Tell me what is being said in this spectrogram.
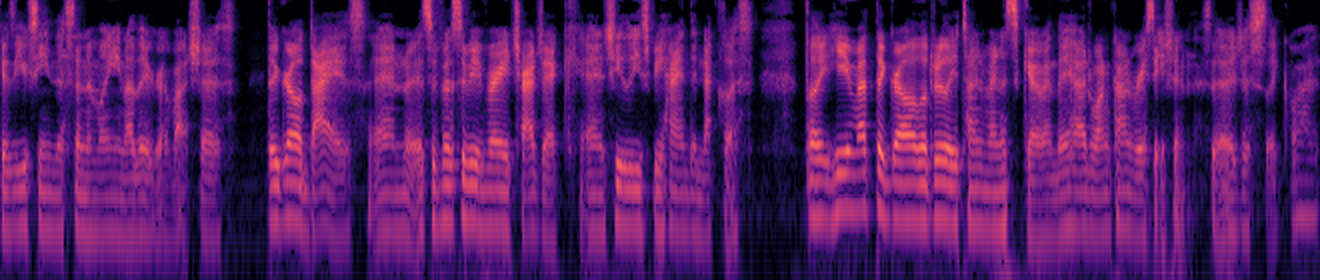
because you've seen this in a million other robot shows. The girl dies and it's supposed to be very tragic and she leaves behind the necklace. But he met the girl literally 10 minutes ago and they had one conversation. So just like, what?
